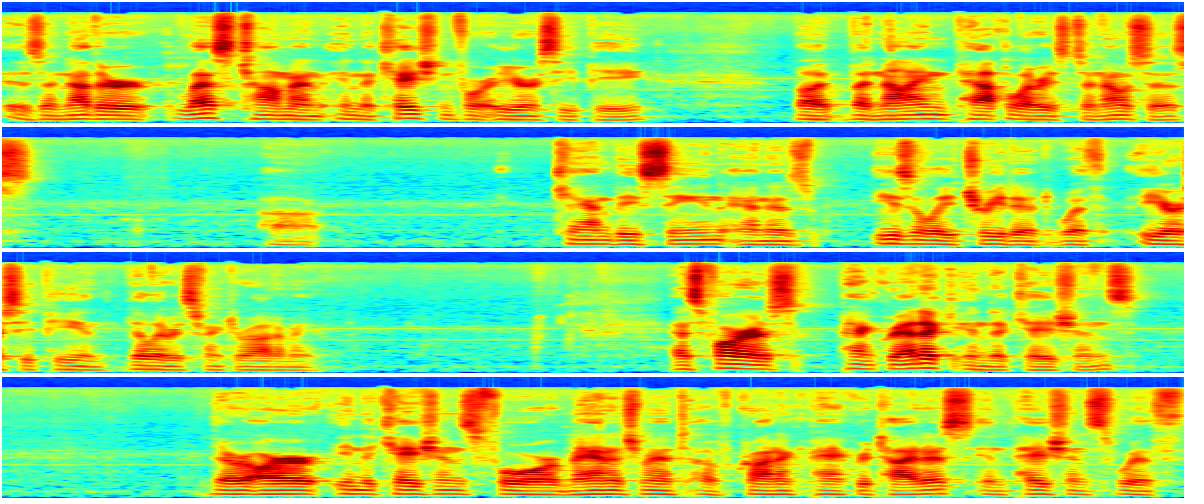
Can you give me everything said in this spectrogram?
is another less common indication for ERCP, but benign papillary stenosis uh, can be seen and is easily treated with ERCP and biliary sphincterotomy. As far as pancreatic indications, there are indications for management of chronic pancreatitis in patients with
